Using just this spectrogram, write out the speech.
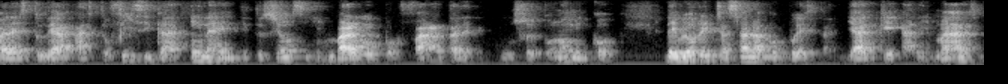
para estudiar astrofísica en la institución. Sin embargo, por falta de recursos económicos, debió rechazar la propuesta, ya que además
